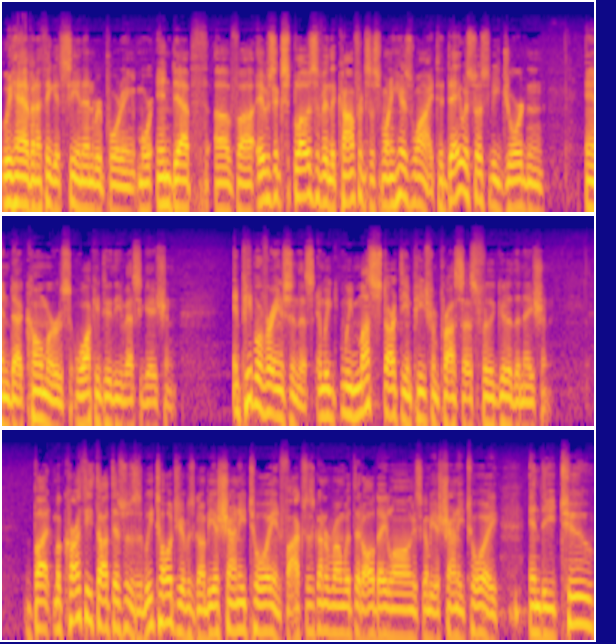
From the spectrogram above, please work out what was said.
we have, and I think it's CNN reporting more in depth of. Uh, it was explosive in the conference this morning. Here's why. Today was supposed to be Jordan and uh, Comer's walking through the investigation, and people are very interested in this. And we we must start the impeachment process for the good of the nation. But McCarthy thought this was. We told you it was going to be a shiny toy, and Fox was going to run with it all day long. It's going to be a shiny toy, and the two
